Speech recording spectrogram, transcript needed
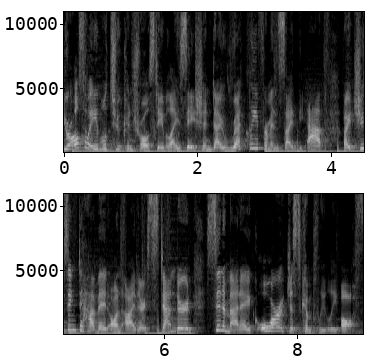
You're also able to control stabilization directly from inside the app by choosing to have it on either standard, cinematic, or just completely off.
